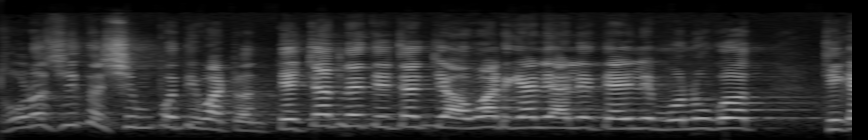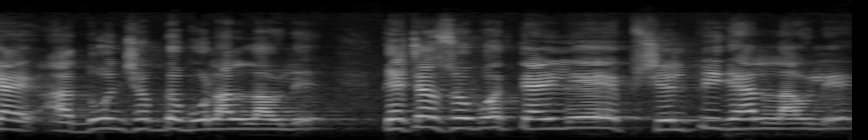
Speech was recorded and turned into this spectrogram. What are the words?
थोडीशी तर शिंपती वाटन. त्याच्यातले त्याच्यात जे अवॉर्ड घ्यायला आले त्याले मनोगत ठीक आहे दोन शब्द बोलायला लावले. त्याच्यासोबत त्याले सेल्फी घ्यायला लावले.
